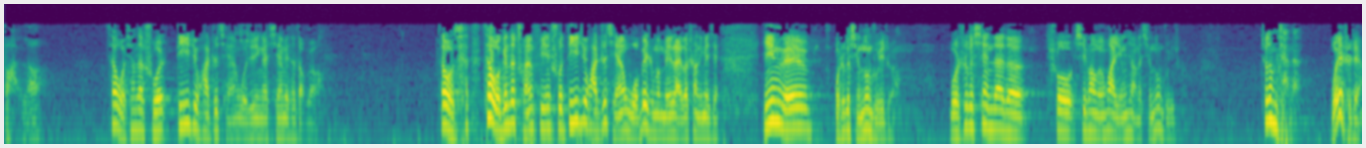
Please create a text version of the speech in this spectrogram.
反了，在我现在说第一句话之前，我就应该先为他祷告。在我在 在我跟他传福音说第一句话之前，我为什么没来到上帝面前？因为我是个行动主义者，我是个现代的受西方文化影响的行动主义者，就这么简单。我也是这样。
